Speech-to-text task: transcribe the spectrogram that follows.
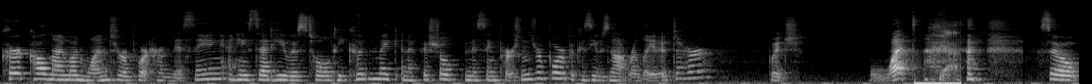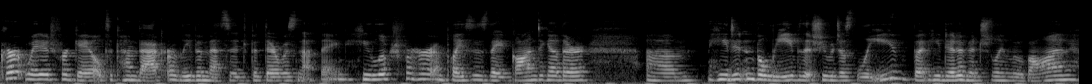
Kurt called 911 to report her missing, and he said he was told he couldn't make an official missing persons report because he was not related to her. Which, what? Yeah. so Kurt waited for Gail to come back or leave a message, but there was nothing. He looked for her in places they'd gone together. Um, he didn't believe that she would just leave, but he did eventually move on.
